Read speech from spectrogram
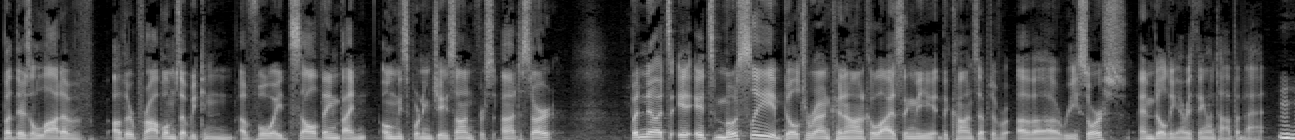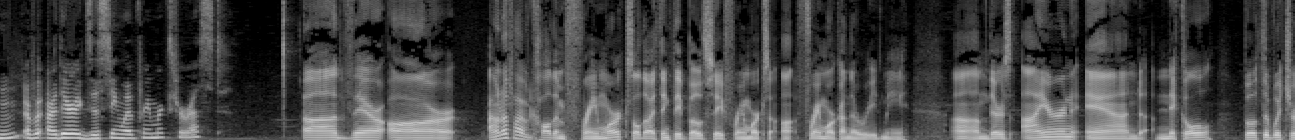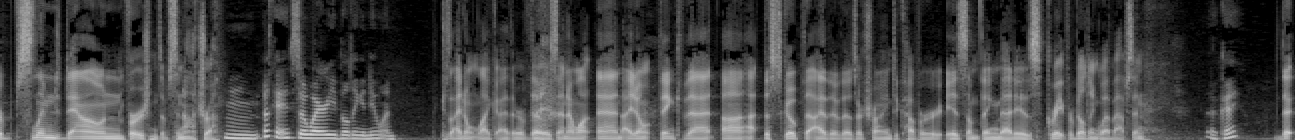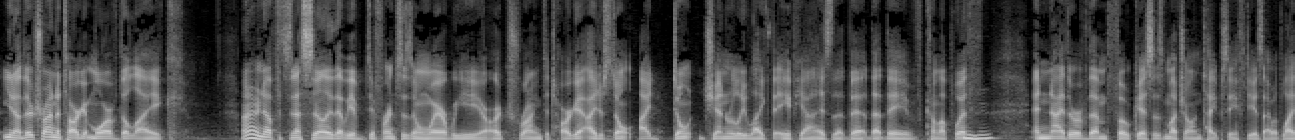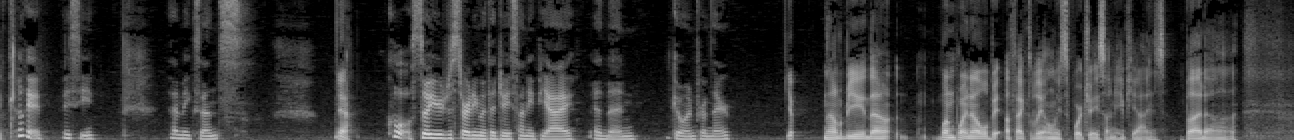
But there's a lot of other problems that we can avoid solving by only supporting JSON for, uh, to start. But no, it's it, it's mostly built around canonicalizing the the concept of, of a resource and building everything on top of that. Are, are there existing web frameworks for Rust? Uh, there are. I don't know if I would call them frameworks, although I think they both say frameworks uh, framework on their README. Um, there's Iron and Nickel, both of which are slimmed down versions of Sinatra. Okay, so why are you building a new one? Because I don't like either of those, and I want, and I don't think that uh, the scope that either of those are trying to cover is something that is great for building web apps in. Okay. They're- you know, they're trying to target more of the like. I don't know if it's necessarily that we have differences in where we are trying to target. I just don't. I don't generally like the APIs that that, that they've come up with, and neither of them focus as much on type safety as I would like. Okay, I see. That makes sense. Yeah. Cool. So you're just starting with a JSON API and then going from there. That'll be that. 1.0 will be effectively only support JSON APIs, but uh,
